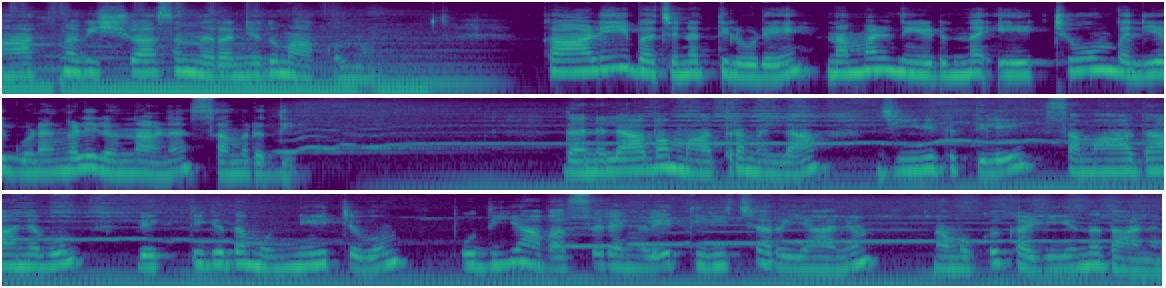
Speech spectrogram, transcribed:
ആത്മവിശ്വാസം നിറഞ്ഞതുമാക്കുന്നു. കാളി ഭജനത്തിലൂടെ നമ്മൾ നേടുന്ന ഏറ്റവും വലിയ ഗുണങ്ങളിലൊന്നാണ് സമൃദ്ധി. ധനലാഭം മാത്രമല്ല ജീവിതത്തിലെ സമാധാനവും വ്യക്തിഗത മുന്നേറ്റവും പുതിയ അവസരങ്ങളെ തിരിച്ചറിയാനും നമുക്ക് കഴിയുന്നതാണ്.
